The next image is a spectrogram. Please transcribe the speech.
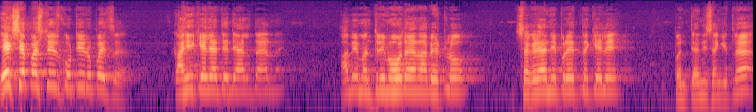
एकशे पस्तीस कोटी रुपयेचं काही केल्या ते द्यायला तयार नाही. आम्ही मंत्री महोदयांना भेटलो सगळ्यांनी प्रयत्न केले पण त्यांनी सांगितलं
